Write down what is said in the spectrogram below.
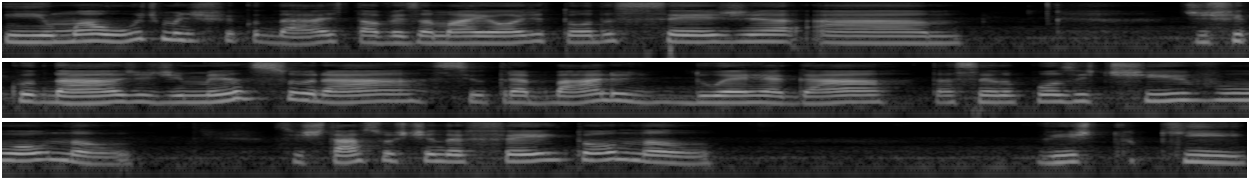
e uma última dificuldade, talvez a maior de todas, seja a dificuldade de mensurar se o trabalho do RH está sendo positivo ou não, se está surtindo efeito ou não, visto que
